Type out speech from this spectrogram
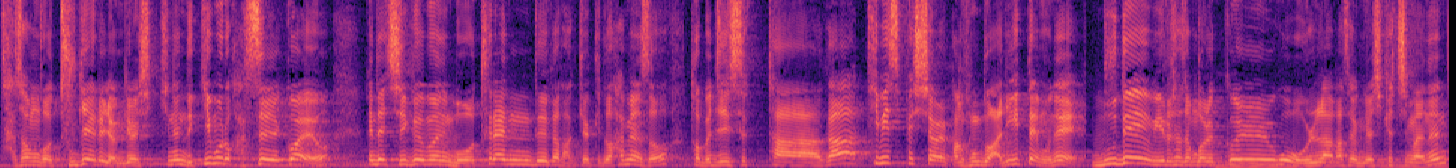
자전거 두 개를 연결시키는 느낌으로 갔을 거예요. 근데 지금은 뭐 트렌드가 바뀌었기도 하면서 더 매직스타가 TV 스페셜 방송도 아니기 때문에 무대 위로 자전거를 끌고 올라가서 연결시켰지만은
